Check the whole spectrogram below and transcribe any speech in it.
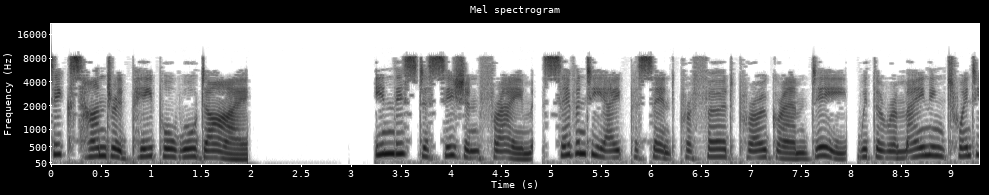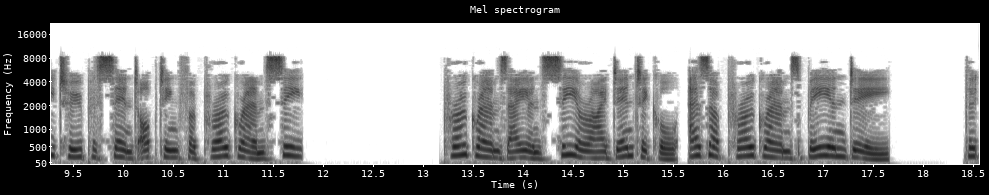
600 people will die. In this decision frame, 78% preferred Program D, with the remaining 22% opting for Program C. Programs A and C are identical, as are programs B and D. The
